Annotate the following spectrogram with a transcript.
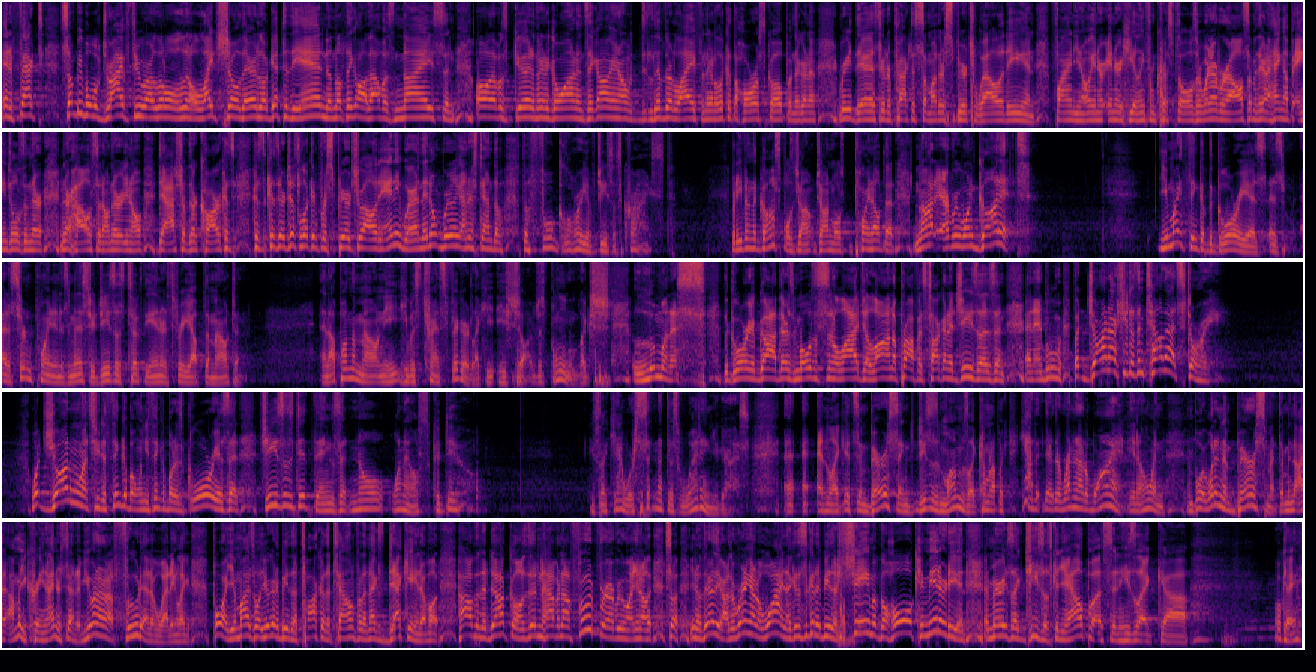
And in fact, some people will drive through our little little light show there. They'll get to the end and they'll think, "Oh, that was nice," and "Oh, that was good," and they're going to go on and think, "Oh, you know, live their life," and they're going to look at the horoscope and they're going to read this. They're going to practice some other spirituality and find, you know, inner inner healing from crystals or whatever else. I mean, they're going to hang up angels in their in their house and on their you know dash of their car because because they're just looking for spirituality anywhere and they don't really understand the the full glory of Jesus Christ. But even the Gospels, John, John will point out that not everyone got it. You might think of the glory as, as at a certain point in his ministry, Jesus took the inner three up the mountain. And up on the mountain, he, he was transfigured. Like he, he shot, just boom, like sh- luminous, the glory of God. There's Moses and Elijah, law and the prophets talking to Jesus, and, and, and boom. But John actually doesn't tell that story. What John wants you to think about when you think about his glory is that Jesus did things that no one else could do. He's like, yeah, we're sitting at this wedding, you guys. And, and, and, like, it's embarrassing. Jesus' mom's like coming up like, yeah, they're, they're running out of wine, you know? And, and boy, what an embarrassment. I mean, I, am a Ukrainian. I understand. If you run out of food at a wedding, like, boy, you might as well, you're going to be the talk of the town for the next decade about how the Nadukos didn't have enough food for everyone, you know? So, you know, there they are. They're running out of wine. Like, this is going to be the shame of the whole community. And, and Mary's like, Jesus, can you help us? And he's like, uh, okay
